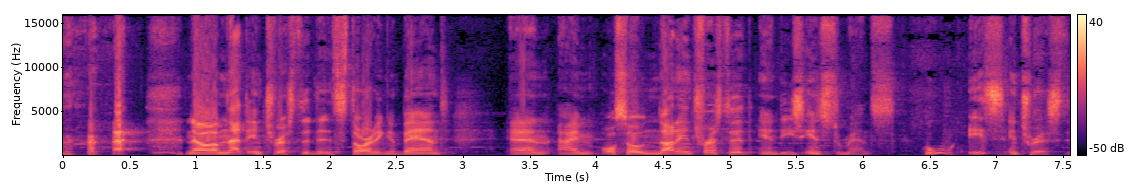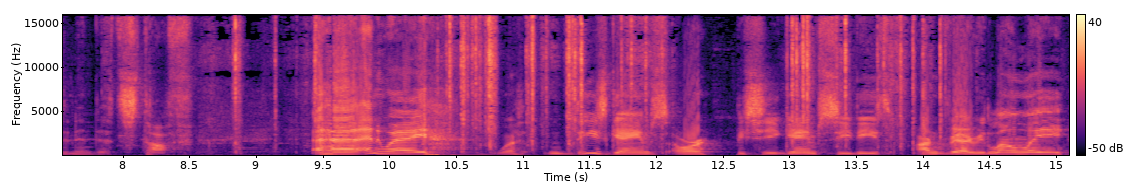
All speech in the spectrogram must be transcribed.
now, I'm not interested in starting a band, and I'm also not interested in these instruments. Who is interested in this stuff? Uh, anyway, well, these games or PC games, CDs aren't very lonely.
